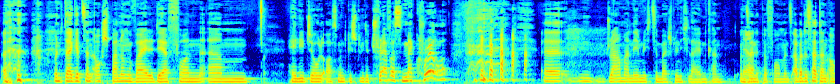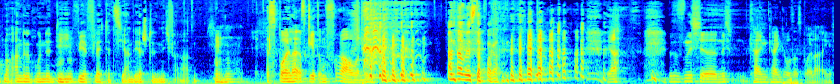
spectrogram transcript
Und da gibt's dann auch Spannung, weil der von ähm, Haley Joel Osment gespielte Travis McCrill äh, Drama nämlich zum Beispiel nicht leiden kann und Ja. seine Performance. Aber das hat dann auch noch andere Gründe, die Mhm. wir vielleicht jetzt hier an der Stelle nicht verraten. Mhm. Spoiler, es geht um Frauen. Annahme ist doch verraten. ja, das ist nicht, äh, nicht kein, kein großer Spoiler eigentlich.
